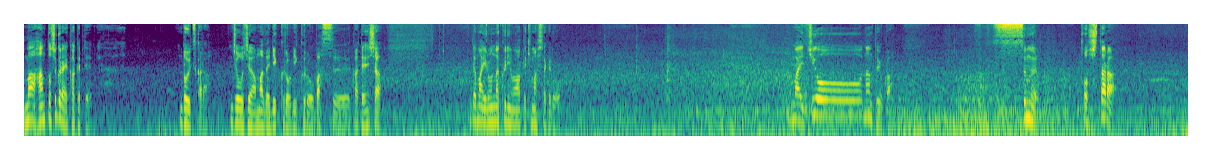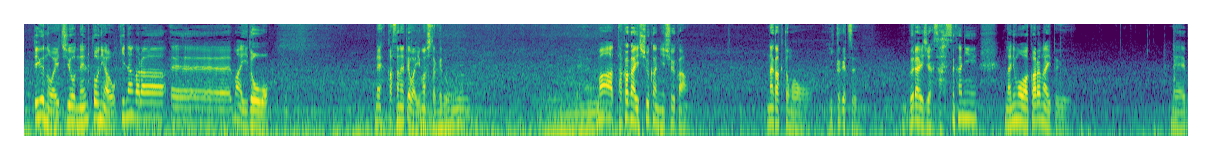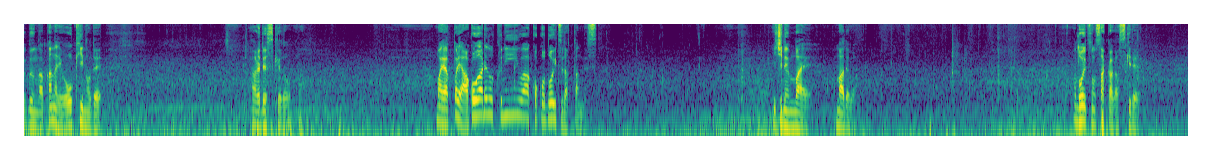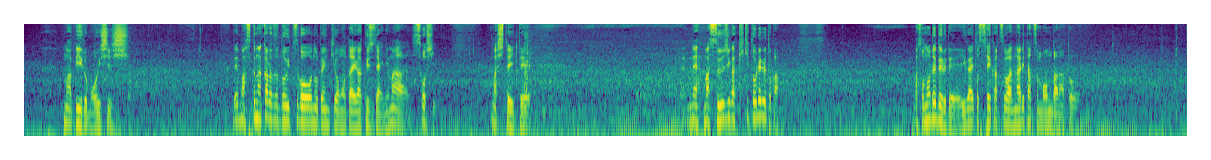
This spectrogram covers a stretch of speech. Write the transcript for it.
まあ半年ぐらいかけてドイツからジョージアまで陸路、陸路、バスか電車でまあいろんな国回ってきましたけど、まあ一応なんというか住むとしたらっていうのは一応念頭には置きながら、えーまあ、移動を、ね、重ねてはいましたけど、まあ、たかが1週間、2週間、長くとも1ヶ月ぐらいじゃ さすがに何もわからないという、ね、部分がかなり大きいので、あれですけど、まあ、やっぱり憧れの国はここドイツだったんです。1年前までは。ドイツのサッカーが好きで、まあ、ビールも美味しいし。で、まあ、少なからずドイツ語の勉強も大学時代にまあ少し、まあ、していて、ねまあ、数字が聞き取れるとか、まあ、そのレベルで意外と生活は成り立つもんだなと、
